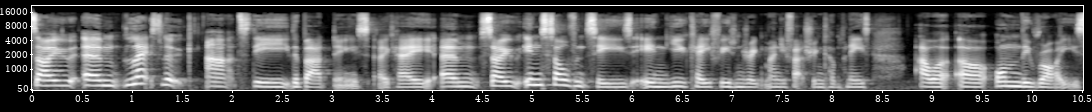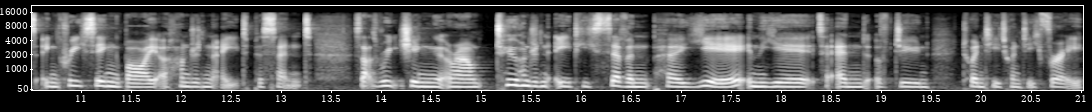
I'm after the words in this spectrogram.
So um, let's look at the the bad news. Okay, um, so insolvencies in UK food and drink manufacturing companies are, are on the rise, increasing by 108 percent. So that's reaching around 287 per year in the year to end of June 2023.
